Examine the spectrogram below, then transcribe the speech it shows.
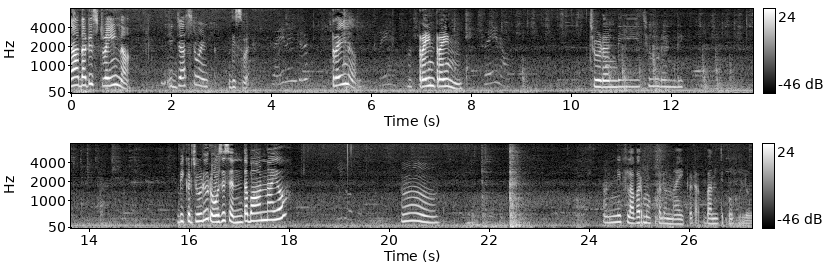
Yeah that is train it just went this way train train train చూడండి చూడండి. ఇక్కడ చూడు రోజెస్ ఎంత బాగున్నాయో. అన్ని ఫ్లవర్ మొక్కలు ఉన్నాయి ఇక్కడ. బంతి పువ్వులు.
